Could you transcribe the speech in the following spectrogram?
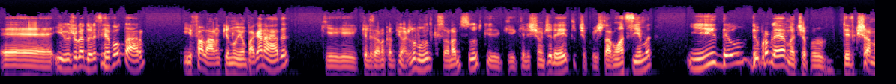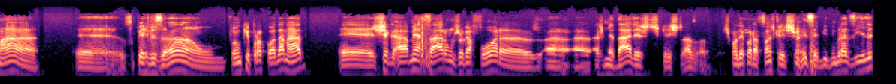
É, e os jogadores se revoltaram e falaram que não iam pagar nada, que, que eles eram campeões do mundo, que isso era um absurdo, que, que, que eles tinham direito, tipo, eles estavam acima, e deu, deu problema. Tipo, teve que chamar é, supervisão, foi um que procó danado. É, chega, ameaçaram jogar fora a, a, as medalhas, que eles, as, as, condecorações que eles tinham recebido em Brasília,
